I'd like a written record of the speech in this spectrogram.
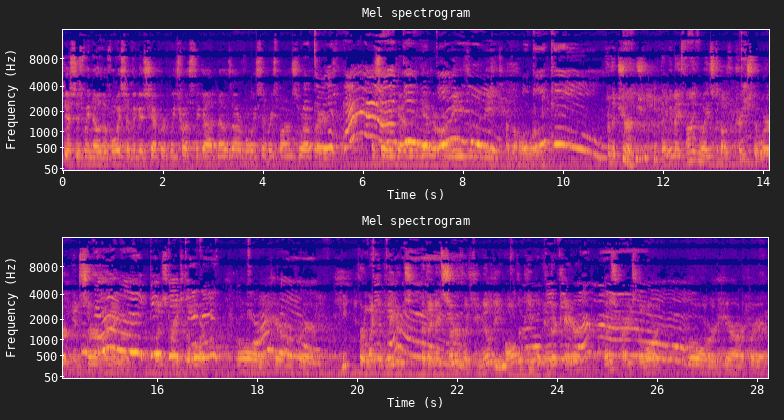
Just as we know the voice of the Good Shepherd, we trust that God knows our voice and responds to our prayers. And so we gather together our needs and the needs of the whole world. For the church, that we may find ways to both preach the word and serve our neighbor, let us pray to the Lord. Lord, hear our prayer. For elected leaders, that they may serve with humility all the people in their care, let us pray to the Lord. Lord, hear our prayer.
